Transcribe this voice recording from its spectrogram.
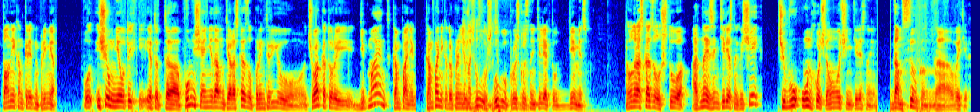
вполне конкретный пример. Еще мне вот этот, а, помнишь, я недавно тебе рассказывал про интервью чувак, который DeepMind, компания, компания, которая принадлежит Google, Google про искусственный да. интеллект, вот Демис. Он рассказывал, что одна из интересных вещей, чего он хочет, он очень интересный дам ссылку на, в этих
